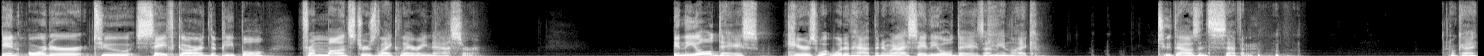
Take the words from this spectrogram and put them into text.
in order to safeguard the people from monsters like Larry Nassar. In the old days, here's what would have happened. And when I say the old days, I mean like 2007. Okay.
